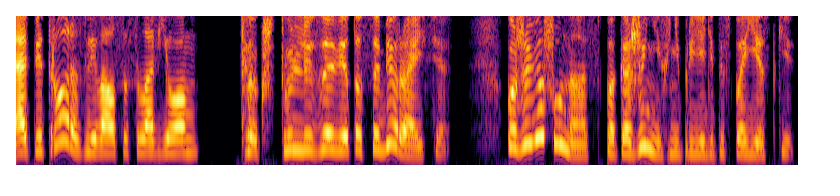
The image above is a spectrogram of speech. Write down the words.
а Петро разливался соловьем. «Так что, Лизавета, собирайся. Поживешь у нас, пока жених не приедет из поездки.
